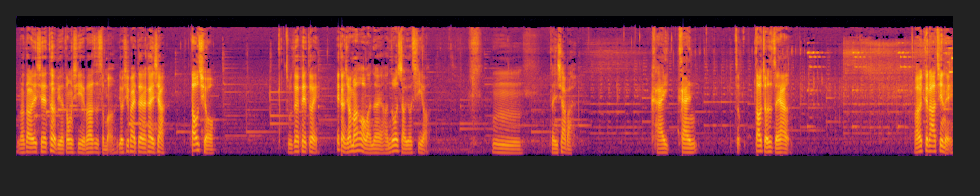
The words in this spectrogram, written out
拿到了一些特别的东西，也不知道是什么。游戏派对来看一下，刀球，组队配对。感觉蛮好玩的，很多小游戏哦。嗯，等一下吧。开干，怎刀球是怎样？我要跟拉近嘞。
